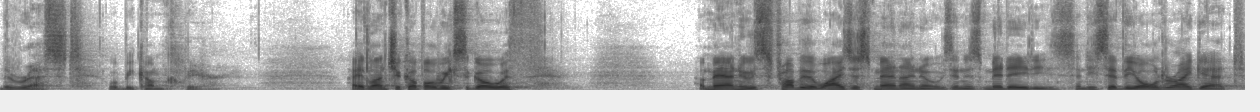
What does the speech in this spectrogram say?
the rest will become clear. I had lunch a couple of weeks ago with a man who's probably the wisest man I know. He's in his mid 80s. And he said, The older I get,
